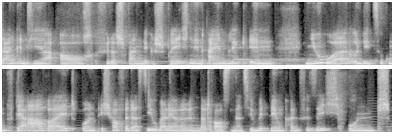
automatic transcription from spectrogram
danke dir auch für das spannende Gespräch und den Einblick in New Work und die Zukunft der Arbeit. Und ich hoffe, dass die Yogalehrerinnen da draußen ganz viel mitnehmen können für sich. Und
